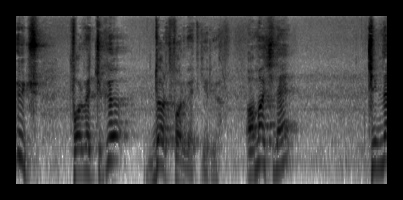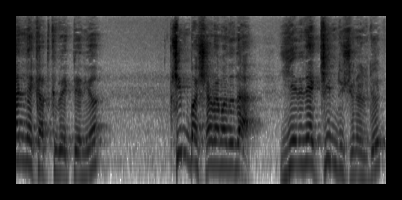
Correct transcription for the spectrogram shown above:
3 forvet çıkıyor, 4 forvet giriyor. Amaç ne? Kimden ne katkı bekleniyor? Kim başaramadı da yerine kim düşünüldü?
